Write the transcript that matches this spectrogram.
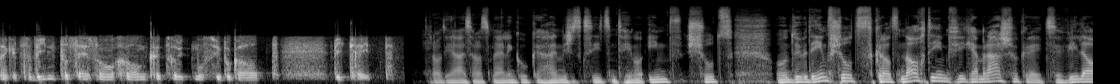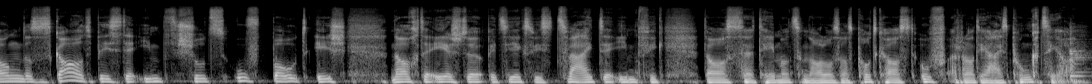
sagen wir, Wintersaison Krankheitsrhythmus übergeht, wie Grippe. Radio 1 als Merlin Guggenheim ist es zum Thema Impfschutz. Und über den Impfschutz, gerade nach der Impfung, haben wir auch schon geredet. Wie lange es geht, bis der Impfschutz aufgebaut ist nach der ersten bzw. zweiten Impfung. Das Thema zum Nachlesen als Podcast auf radio1.ch.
